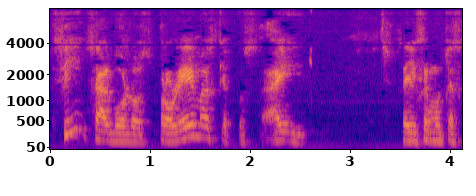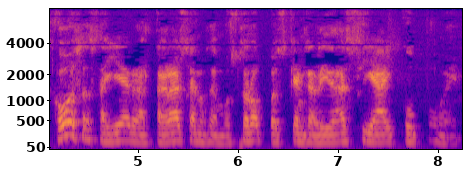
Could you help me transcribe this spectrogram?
sí, salvo los problemas que pues hay se dicen muchas cosas. Ayer Altagracia nos demostró pues que en realidad sí hay cupo en,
